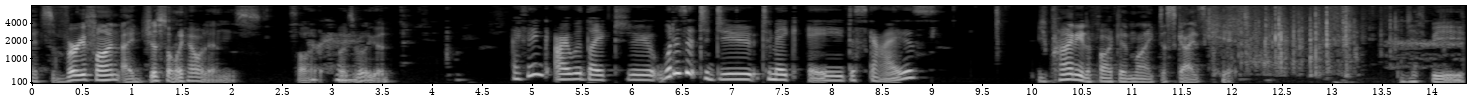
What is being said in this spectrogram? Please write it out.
It's very fun. I just don't like how it ends. Sorry, but it's really good. I think I would like to. What is it to do to make a disguise? You probably need a fucking like disguise kit. And you have to be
